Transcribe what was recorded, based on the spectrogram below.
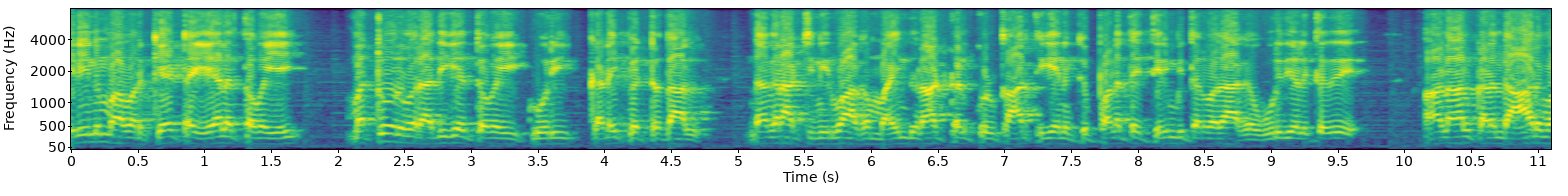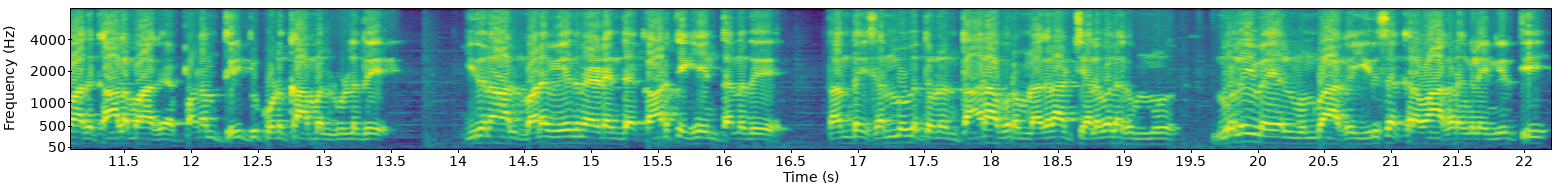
எனினும் அவர் கேட்ட ஏலத்தொகையை மற்றொருவர் அதிக தொகை கூறி கடை பெற்றதால் நகராட்சி நிர்வாகம் ஐந்து நாட்களுக்குள் கார்த்திகேயனுக்கு பணத்தை திரும்பி தருவதாக உறுதியளித்தது. ஆனால் கடந்த ஆறு மாத காலமாக பணம் திருப்பி கொடுக்காமல் உள்ளது. இதனால் மனவேதனை அடைந்த கார்த்திகேயன் தனது தந்தை சண்முகத்துடன் தாராபுரம் நகராட்சி அலுவலகம் நு- முன்பாக இருசக்கர வாகனங்களை நிறுத்தி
